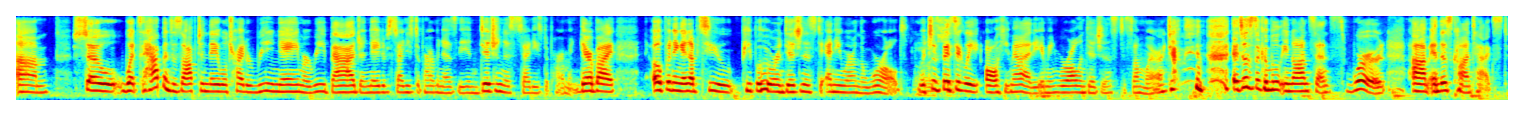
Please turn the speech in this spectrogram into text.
um, so, what happens is often they will try to rename or rebadge a Native Studies department as the Indigenous Studies department, thereby opening it up to people who are indigenous to anywhere in the world, which is basically all humanity. I mean, we're all indigenous to somewhere. I mean, it's just a completely nonsense word um, in this context.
